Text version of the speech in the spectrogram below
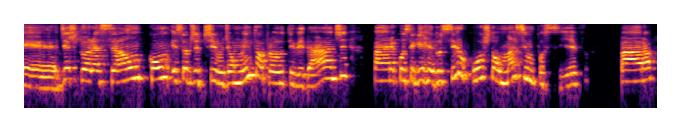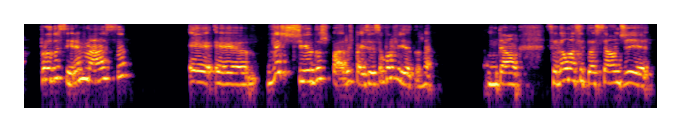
é, de exploração com esse objetivo de aumento da produtividade para conseguir reduzir o custo ao máximo possível para produzir em massa é, é, vestidos para os países desenvolvidos, né? Então, se dá uma situação de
